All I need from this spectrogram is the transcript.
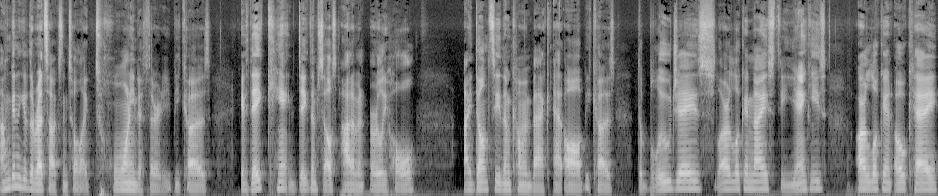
I'm going to give the Red Sox until like 20 to 30 because if they can't dig themselves out of an early hole, I don't see them coming back at all because the Blue Jays are looking nice. The Yankees are looking okay.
